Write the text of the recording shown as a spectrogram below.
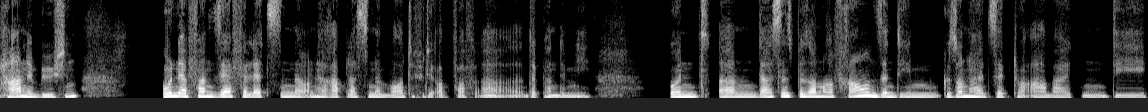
Hanebüchen. Und er fand sehr verletzende und herablassende Worte für die Opfer äh, der Pandemie. Und ähm, da es insbesondere Frauen sind, die im Gesundheitssektor arbeiten, die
